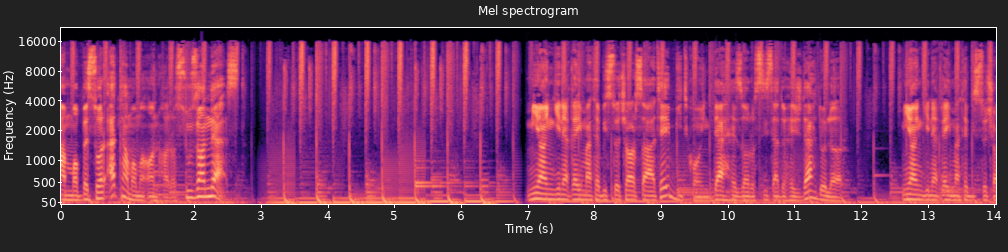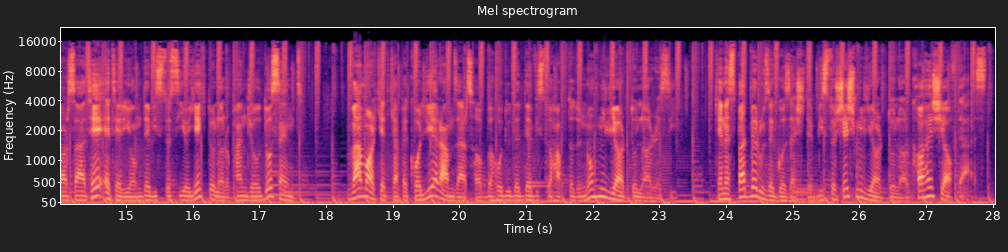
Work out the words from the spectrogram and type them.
اما به سرعت تمام آنها را سوزانده است. میانگین قیمت 24 ساعته بیت کوین 10318 دلار. میانگین قیمت 24 ساعته اتریوم 231 دلار و 52 سنت. و مارکت کپ کلی رمزارزها به حدود 279 میلیارد دلار رسید. که نسبت به روز گذشته 26 میلیارد دلار کاهش یافته است.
